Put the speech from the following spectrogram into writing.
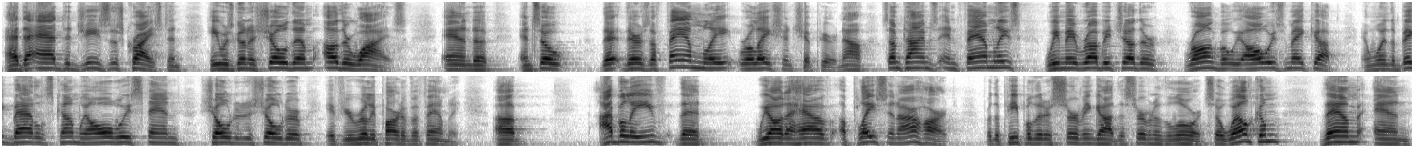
had to add to Jesus Christ, and He was going to show them otherwise. And, uh, and so there's a family relationship here. Now, sometimes in families, we may rub each other wrong, but we always make up. And when the big battles come, we always stand shoulder to shoulder if you're really part of a family. Uh, I believe that we ought to have a place in our heart for the people that are serving God, the servant of the Lord. So welcome them and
